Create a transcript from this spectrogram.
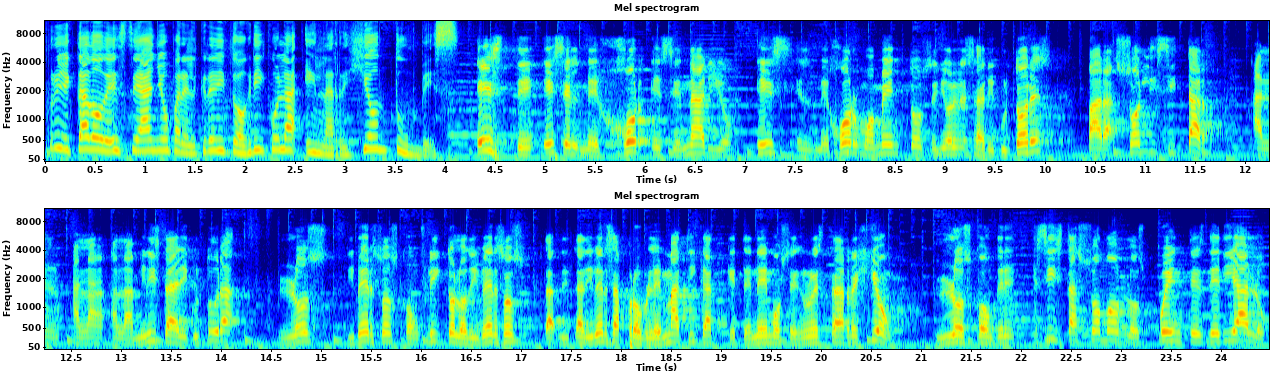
proyectado de este año para el crédito agrícola en la región Tumbes. Este es el mejor escenario, es el mejor momento, señores agricultores, para solicitar a, la, ministra de Agricultura los diversos conflictos, los diversos, la, diversa problemática que tenemos en nuestra región. Los congresistas somos los puentes de diálogo,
